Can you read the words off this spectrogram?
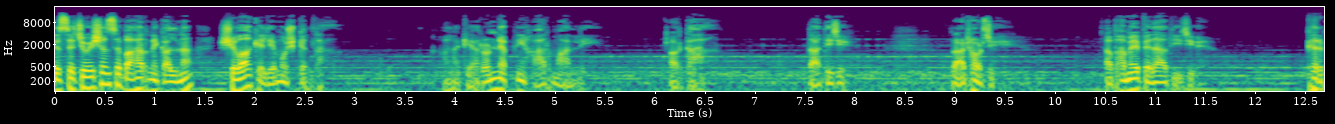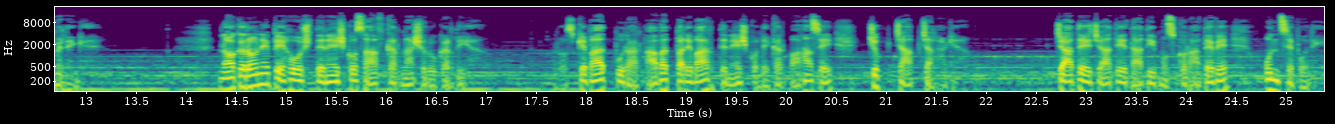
इस सिचुएशन से बाहर निकलना शिवा के लिए मुश्किल था। हालाँकि अरुण ने अपनी हार मान ली और कहा, दादी जी, राठौर जी, अब हमें विदा दीजिए, फिर मिलेंगे। नौकरों ने बेहोश दिनेश को साफ़ करना शुरू कर दिया। उसके बाद पूरा रावत परिवार दिनेश को लेकर वहाँ से चुपचाप चला गया। जाते जाते दादी मुस्कुराते हुए उनसे बोली,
